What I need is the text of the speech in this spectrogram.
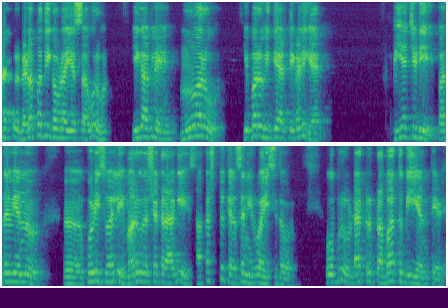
ಡಾಕ್ಟರ್ ಗಣಪತಿ ಗೌಡ ಎಸ್ ಅವರು ಈಗಾಗಲೇ ಮೂವರು ಇಬ್ಬರು ವಿದ್ಯಾರ್ಥಿಗಳಿಗೆ ಪಿ ಎಚ್ ಡಿ ಪದವಿಯನ್ನು ಕೊಡಿಸುವಲ್ಲಿ ಮಾರ್ಗದರ್ಶಕರಾಗಿ ಸಾಕಷ್ಟು ಕೆಲಸ ನಿರ್ವಹಿಸಿದವರು. ಒಬ್ರು ಡಾಕ್ಟರ್ ಪ್ರಭಾತ್ ಬಿ ಅಂತೇಳಿ.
